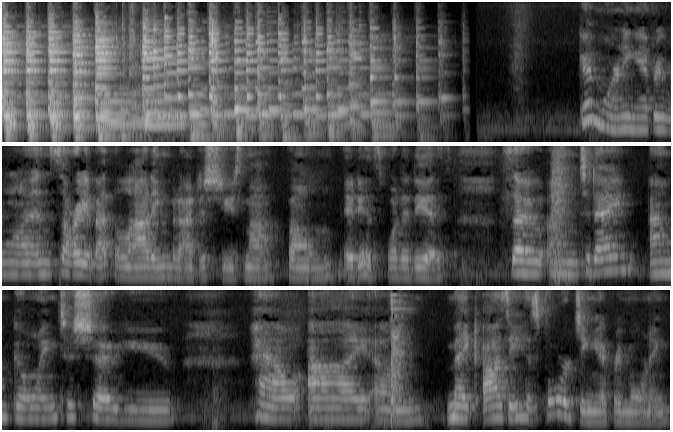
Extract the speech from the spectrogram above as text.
Good morning, everyone. Sorry about the lighting, but I just used my phone. It is what it is. So um, today I'm going to show you how I um, make Ozzie his foraging every morning.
